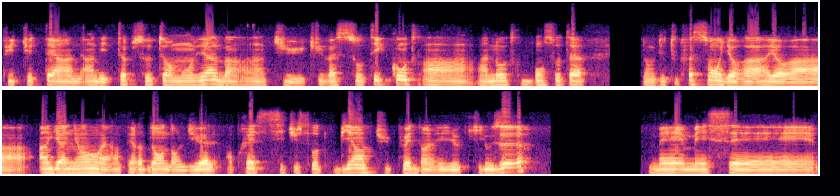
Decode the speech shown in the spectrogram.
puis que tu es un, des top sauteurs mondiaux, ben, tu, tu vas sauter contre un, autre bon sauteur. Donc de toute façon, il y, aura, il y aura un gagnant et un perdant dans le duel. Après, si tu sautes bien, tu peux être dans les lucky losers mais, mais c'est,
